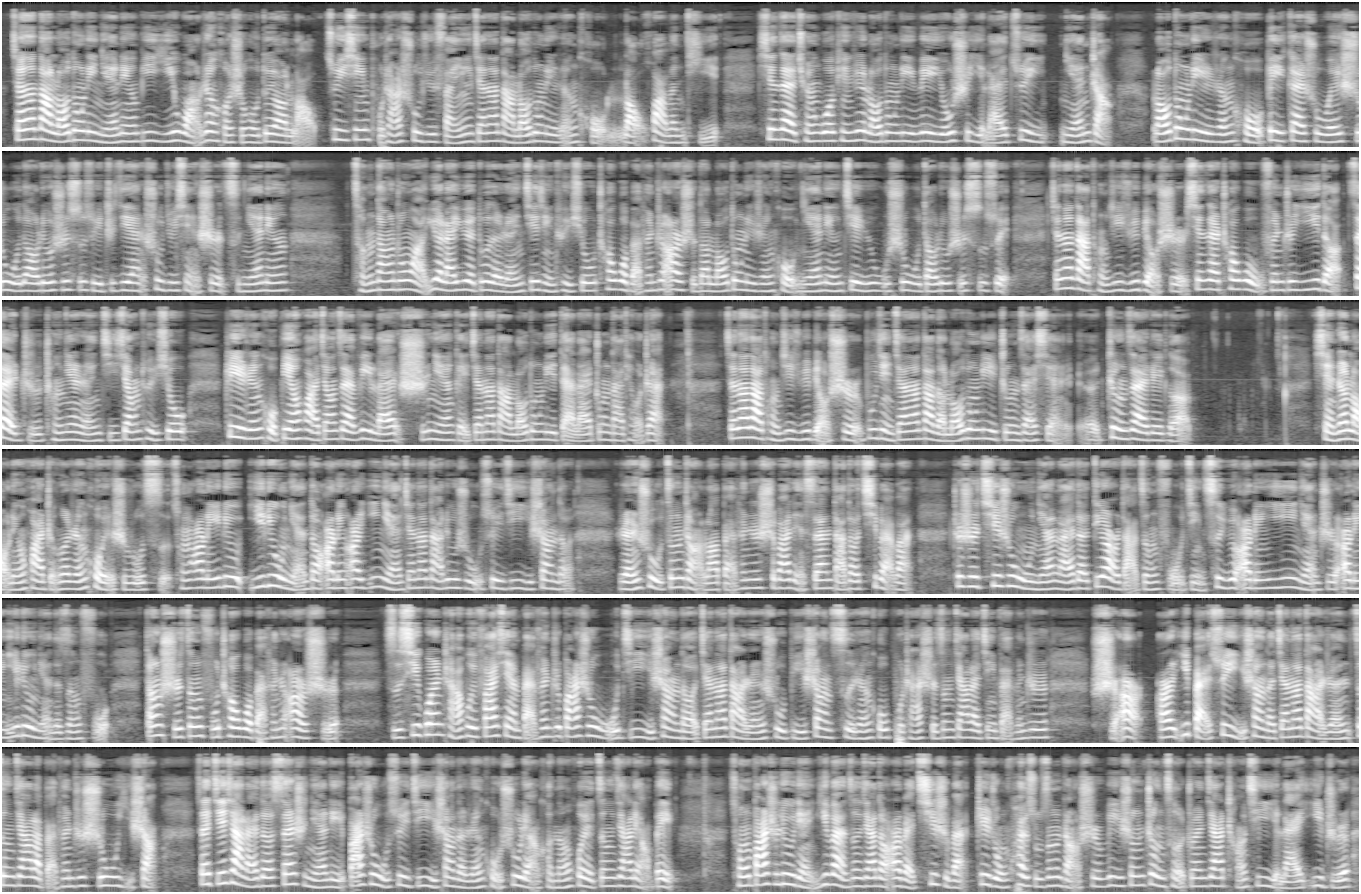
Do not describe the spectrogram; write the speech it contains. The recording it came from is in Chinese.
加拿大劳动力年龄比以往任何时候都要老。最新普查数据反映加拿大劳动力人口老化问题。现在全国平均劳动力为有史以来最年长。劳动力人口被概述为十五到六十四岁之间。数据显示，此年龄层当中啊，越来越多的人接近退休，超过百分之二十的劳动力人口年龄介于五十五到六十四岁。加拿大统计局表示，现在超过五分之一的在职成年人即将退休，这一人口变化将在未来十年给加拿大劳动力带来重大挑战。加拿大统计局表示，不仅加拿大的劳动力正在显呃正在这个。显着老龄化，整个人口也是如此。从二零一六一六年到二零二一年，加拿大六十五岁及以上的人数增长了百分之十八点三，达到七百万，这是七十五年来的第二大增幅，仅次于二零一一年至二零一六年的增幅，当时增幅超过百分之二十。仔细观察会发现，百分之八十五及以上的加拿大人数比上次人口普查时增加了近百分之十二，而一百岁以上的加拿大人增加了百分之十五以上。在接下来的三十年里，八十五岁及以上的人口数量可能会增加两倍，从八十六点一万增加到二百七十万。这种快速增长是卫生政策专家长期以来一直，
